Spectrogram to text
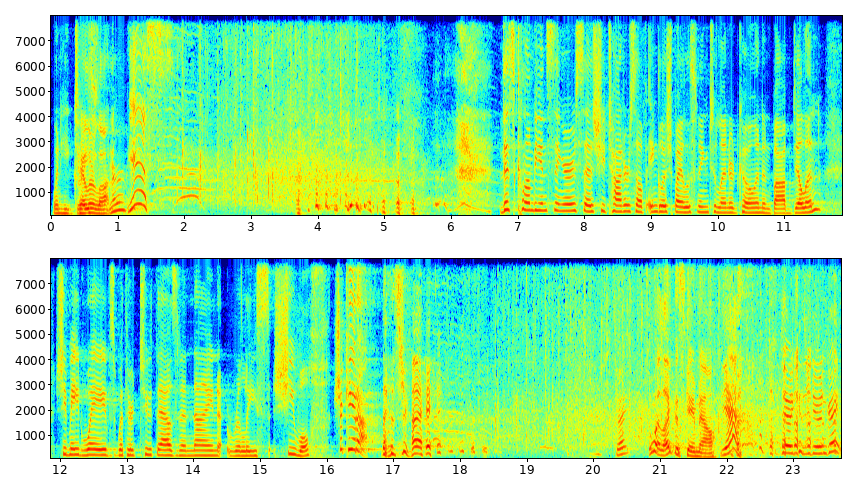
when he Taylor graced- Lautner? Yes. this Colombian singer says she taught herself English by listening to Leonard Cohen and Bob Dylan. She made waves with her 2009 release She Wolf. Shakira. That's right. That's right. Oh, I like this game now. Yeah, because you're doing great.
